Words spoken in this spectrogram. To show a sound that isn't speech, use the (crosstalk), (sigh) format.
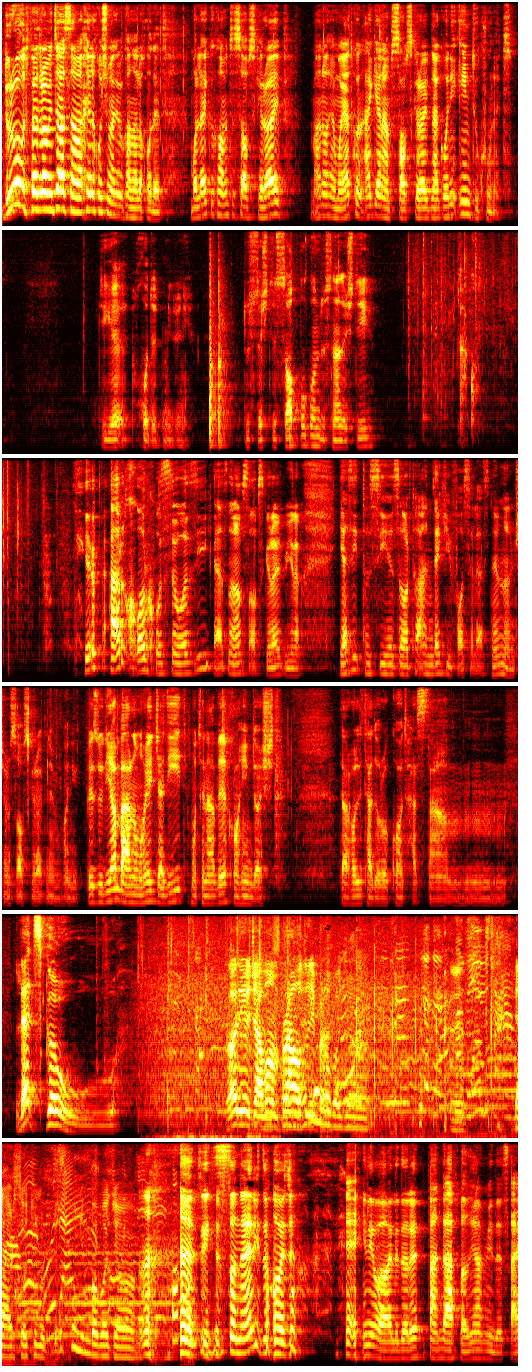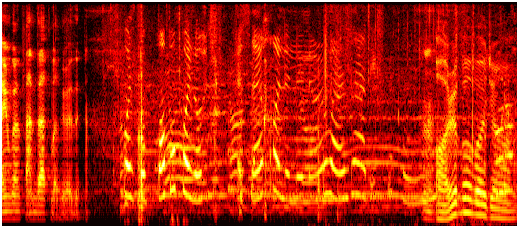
درود پدرامیتا هستم و خیلی خوش اومدی به کانال خودت. با لایک و کامنت و subscribe منو حمایت کن. اگرم subscribe نکنی این تو کونت. دیگه خودت می‌دونی. دوست داشتی sub بکن دوست نداشتی نکن. دیگه هر خار بازی از هم subscribe می‌گیرم. بزنید تا سی هزار تا اندکی فاصله است. نمی‌دونم چرا subscribe نمی به زودی هم برنامه های جدید متنوع خواهیم داشت. در حال تدارکات هستم. Let's go! رادیو جوان بابا جان. درساتون رو بخونیم بابا جان. (laughs) تو اینستا نرید بابا جان. اینی باحاله داره پند اخلاقی هم میده. سعی می‌کنه پند اخلاقی بده. بابا قصه خاله لیلا رو برام تعریف می‌کنی. آره بابا جان.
